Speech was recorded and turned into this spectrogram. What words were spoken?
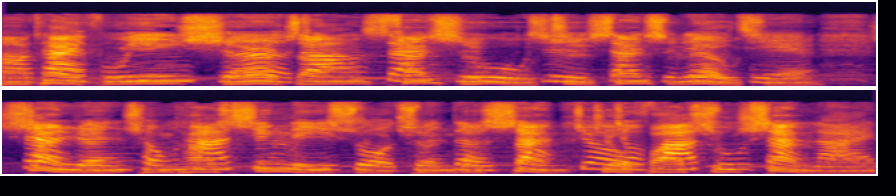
马太福音十二章三十五至三十六节：善人从他心里所存的善就发出善来，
